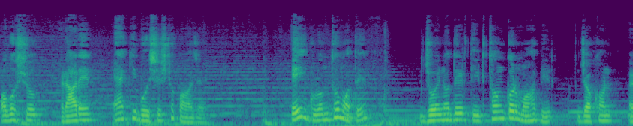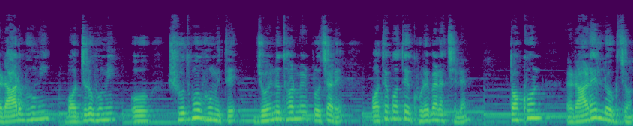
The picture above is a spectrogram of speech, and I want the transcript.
অবশ্য রাঢ়ের একই বৈশিষ্ট্য পাওয়া যায়। এই গ্রন্থ মতে জৈনদের তীর্থঙ্কর মহাবীর যখন রাঢ়ভূমি বজ্রভূমি ও সুধমভূমিতে জৈন ধর্মের প্রচারে পথে পথে ঘুরে বেড়াচ্ছিলেন, তখন রাঢ়ের লোকজন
